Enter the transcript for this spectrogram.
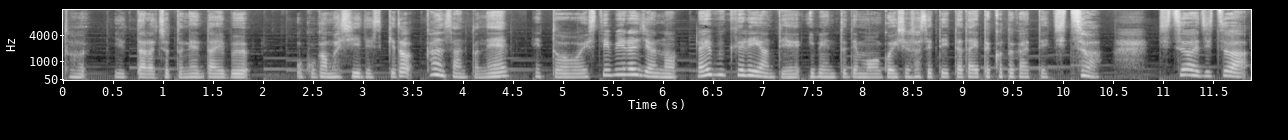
と言ったらちょっとね、だいぶおこがましいですけど、カンさんとね、えっと、STV ラジオのライブクレヨンっていうイベントでもご一緒させていただいたことがあって、実は、実は実は、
